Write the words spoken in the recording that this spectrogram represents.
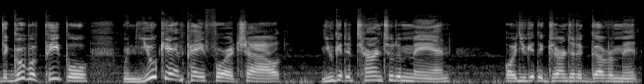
The group of people when you can't pay for a child, you get to turn to the man or you get to turn to the government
